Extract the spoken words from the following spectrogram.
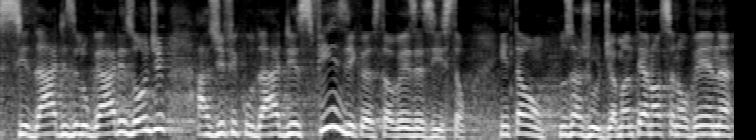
cidades e lugares onde as dificuldades físicas talvez existam. Então, nos ajude a manter a nossa novena.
